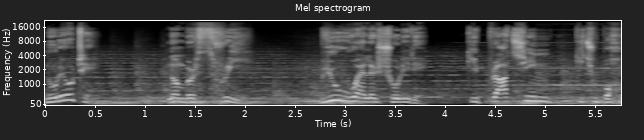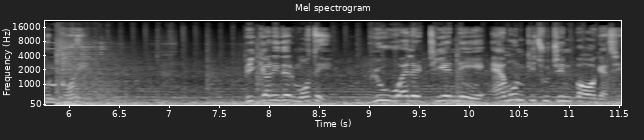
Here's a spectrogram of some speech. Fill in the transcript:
নড়ে ওঠে। নম্বর থ্রি, ব্লু ওয়েলের শরীরে কি প্রাচীন কিছু বহন করে? বিজ্ঞানীদের মতে ব্লু ওয়েলের ডিএনএ এমন কিছু জিন পাওয়া গেছে,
